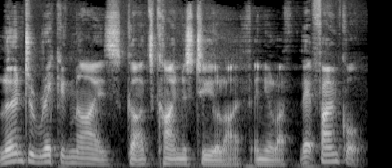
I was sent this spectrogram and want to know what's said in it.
Learn to recognize God's kindness to your life in your life. That phone call,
